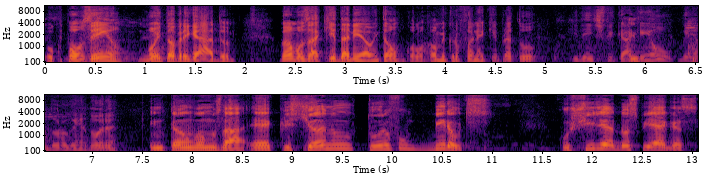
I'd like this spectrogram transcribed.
o cupomzinho. Muito obrigado. Vamos aqui, Daniel, então, colocar o microfone aqui para tu identificar quem é o ganhador ou ganhadora. Então vamos lá. É Cristiano Turfo Beatles, Coxilha dos Piegas.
